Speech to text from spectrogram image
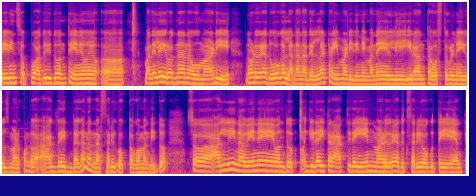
ಬೇವಿನ ಸೊಪ್ಪು ಅದು ಇದು ಅಂತ ಏನೋ ಮನೇಲೇ ಇರೋದನ್ನ ನಾವು ಮಾಡಿ ನೋಡಿದ್ರೆ ಅದು ಹೋಗಲ್ಲ. ನಾನು ಅದೆಲ್ಲ ಟ್ರೈ ಮಾಡಿದ್ದೀನಿ. ಮನೆಯಲ್ಲಿ ಇರೋಂಥ ವಸ್ತುಗಳನ್ನೇ ಯೂಸ್ ಮಾಡಿಕೊಂಡು ಆಗದೇ ಇದ್ದಾಗ ನಾನು ನರ್ಸರಿಗೆ ಹೋಗಿ ತೊಗೊಂಬಂದಿದ್ದು. ಸೊ ಅಲ್ಲಿ ನಾವೇನೇ ಒಂದು ಗಿಡ ಈ ಥರ ಆಗ್ತಿದೆ, ಏನು ಮಾಡಿದ್ರೆ ಅದಕ್ಕೆ ಸರಿ ಹೋಗುತ್ತೆ ಅಂತ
